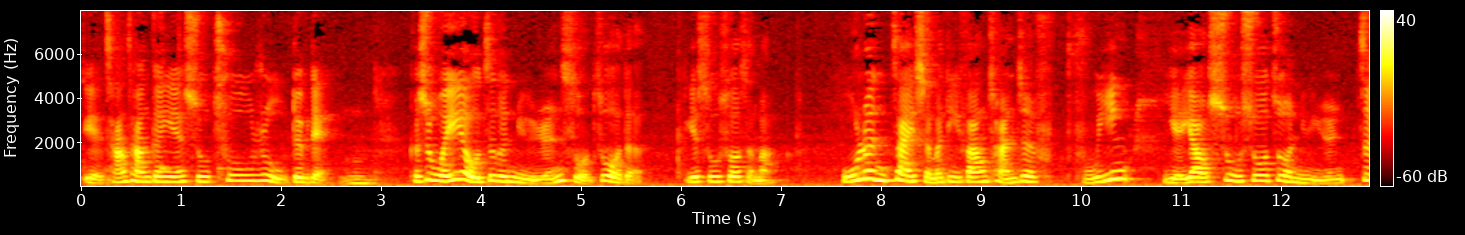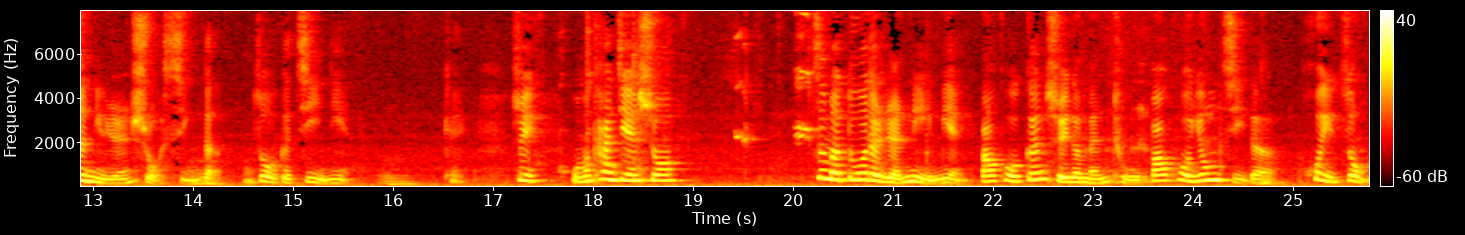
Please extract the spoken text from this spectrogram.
也常常跟耶稣出入，对不对？嗯。可是唯有这个女人所做的，耶稣说什么？无论在什么地方传这福音，也要述说做女人这女人所行的，做个纪念。所以我们看见说，这么多的人里面，包括跟随的门徒，包括拥挤的会众，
